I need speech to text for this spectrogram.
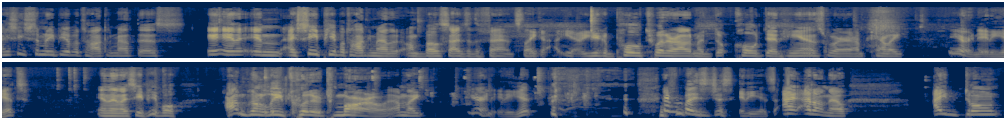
I see so many people talking about this, and, and I see people talking about it on both sides of the fence. Like, you know, you can pull Twitter out of my cold dead hands, where I'm kind of like, "You're an idiot," and then I see people, "I'm going to leave Twitter tomorrow." I'm like, "You're an idiot." Everybody's just idiots. I, I don't know. I don't.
